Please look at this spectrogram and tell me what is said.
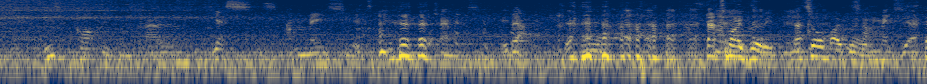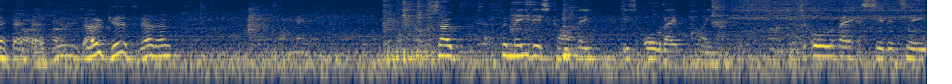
This coffee from Thailand Yes. is amazing. It's tremendous. Yeah, That's my brewing. That's all my it's brewing. amazing. Sorry, sorry. Oh, good. No, no. It's amazing. So, for me, this coffee is all about pineapple. It's all about acidity.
